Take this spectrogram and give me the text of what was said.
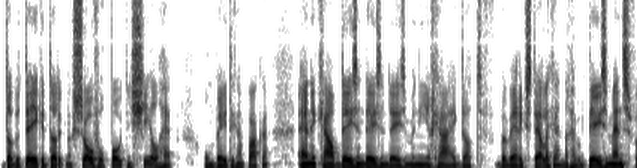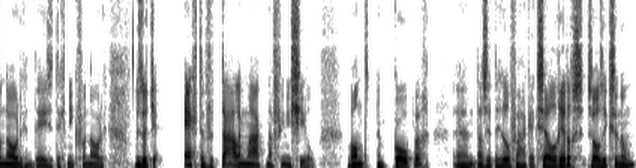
dat betekent dat ik nog zoveel potentieel heb om beter te gaan pakken. En ik ga op deze en deze en deze manier ga ik dat bewerkstelligen. Daar heb ik deze mensen voor nodig en deze techniek voor nodig. Dus dat je echt een vertaling maakt naar financieel. Want een koper, eh, daar zitten heel vaak Excel-ridders, zoals ik ze noem.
